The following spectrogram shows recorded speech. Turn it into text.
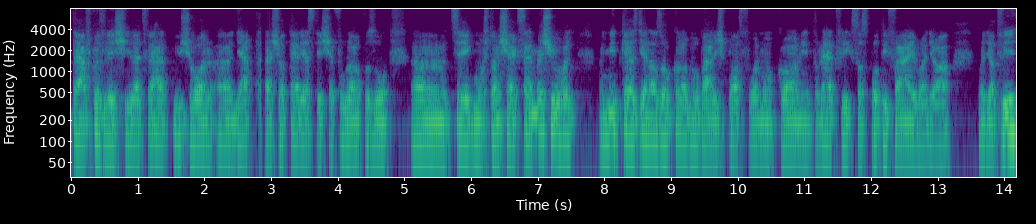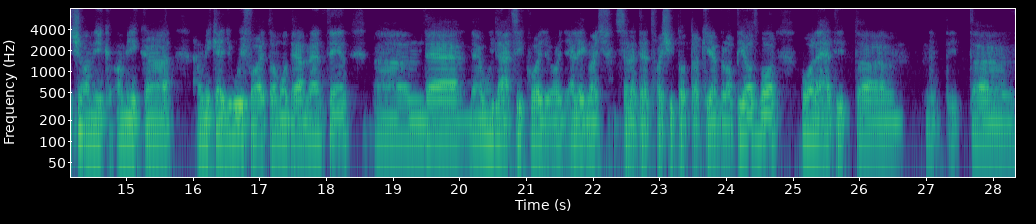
távközlési, illetve hát műsor gyártása, terjesztése foglalkozó cég mostanság szembesül, hogy, hogy mit kezdjen azokkal a globális platformokkal, mint a Netflix, a Spotify vagy a, vagy a Twitch, amik, amik amik egy újfajta modell mentén, de, de úgy látszik, hogy, hogy elég nagy szeletet hasítottak ki ebből a piacból, hol lehet itt, itt, itt uh,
